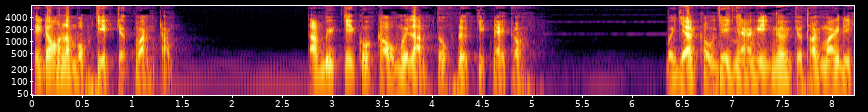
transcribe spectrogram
Thì đó là một việc rất quan trọng. Ta biết chỉ có cậu mới làm tốt được việc này thôi. Bây giờ cậu về nhà nghỉ ngơi cho thoải mái đi.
